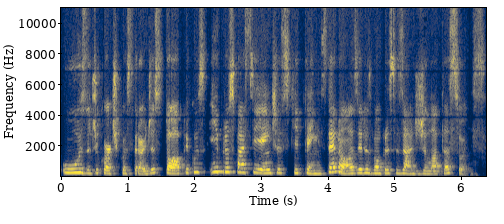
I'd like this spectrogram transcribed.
o uso de corticosteroides tópicos e para os pacientes que têm estenose, eles vão precisar de dilatações.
